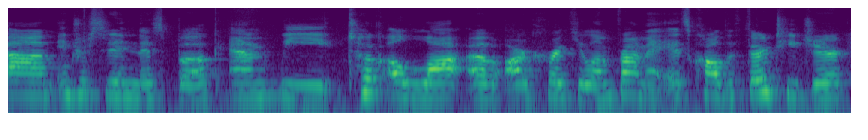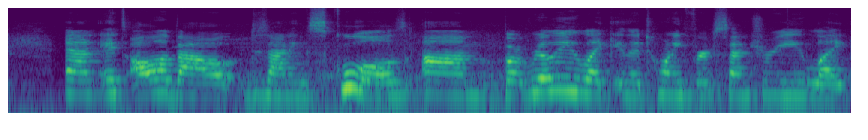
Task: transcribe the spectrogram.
um, interested in this book, and we took a lot of our curriculum from it. It's called The Third Teacher, and it's all about designing schools, um, but really like in the 21st century, like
